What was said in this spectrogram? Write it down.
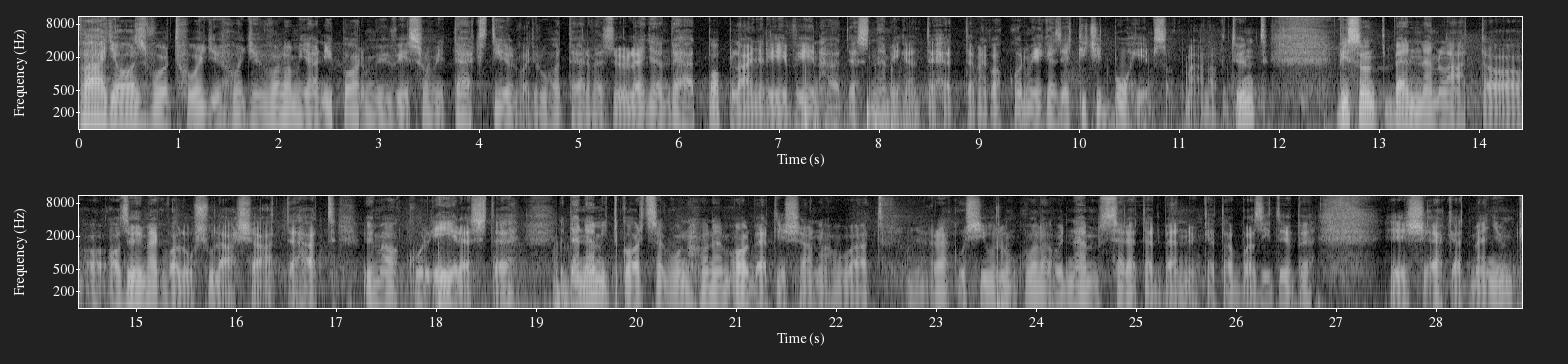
vágya az volt, hogy, hogy valamilyen iparművész, valami textil vagy ruhatervező legyen, de hát paplány révén hát ezt nem igen tehette meg, akkor még ez egy kicsit bohém szakmának tűnt, viszont bennem látta a, a, az ő megvalósulását, tehát ő már akkor érezte, de nem itt Karcagon, hanem Albert Isán, ahova hát Rákosi úrunk valahogy nem szeretett bennünket abba az időbe, és el kellett menjünk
